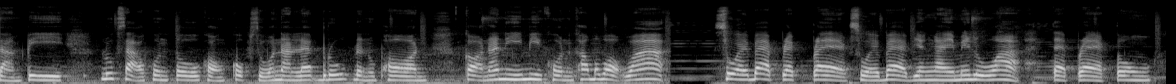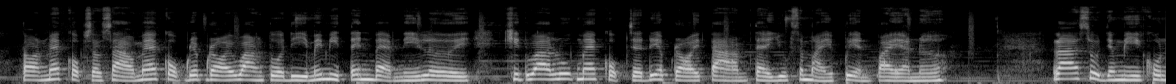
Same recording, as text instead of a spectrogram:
13 ปี ลูกสาวคนโตของกบสุวรรณันและบรุกดนุพร ก่อนหน้านี้มีคนเข้ามาบอกว่า สวยแบบแปลกๆ สวยแบบยังไงไม่รู้อะแต่แปลกตรง ตอนแม่กบสาวๆ แม่กบเรียบร้อยวางตัวดีไม่มีเต้นแบบนี้เลย คิดว่าลูกแม่กบจะเรียบร้อยตาม แต่ยุคสมัยเปลี่ยนไปอะเนอะล่าสุดยังมีคน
